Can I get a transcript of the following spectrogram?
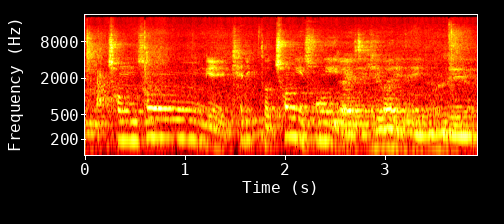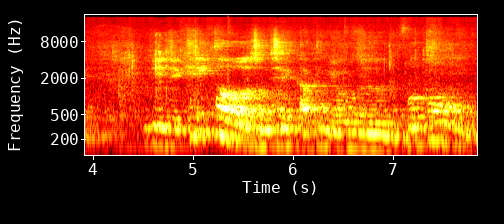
그 청송의 캐릭터 청이 송이가 이제 개발이 돼 있는데 이게 이제 캐릭터 정책 같은 경우는 보통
